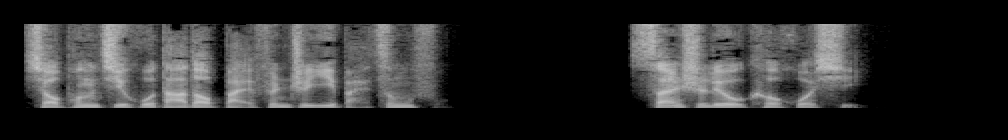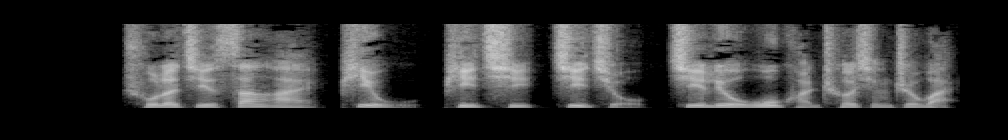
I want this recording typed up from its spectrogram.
小鹏几乎达到百分之一百增幅。三十六氪获悉，除了 G 三 i、P 五、P 七、G 九、G 六五款车型之外，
